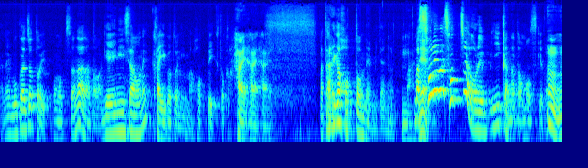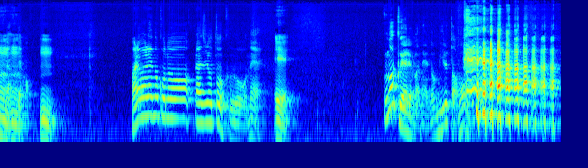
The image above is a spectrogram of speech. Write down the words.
なんかね僕はちょっと思ってたのはなんかまあ芸人さんをね回ごとにまあ掘っていくとか、はいはいはいまあ、誰が掘っとんねんみたいな、まあね、まあそれはそっちは俺いいかなと思うんですけど、うんうんうん。やっても。うん。我々のこのラジオトークをねえうまくやればね伸びるとは思うんですよあ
